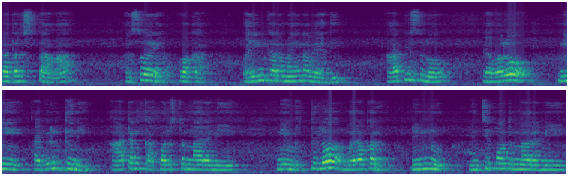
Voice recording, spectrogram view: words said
ప్రదర్శిస్తావా? అసూయ ఒక భయంకరమైన వ్యాధి. ఆఫీసులో ఎవరో నీ అభివృద్ధిని ఆటంకపరుస్తున్నారని నీ వృత్తిలో మరొకరు నిన్ను మించిపోతున్నారని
